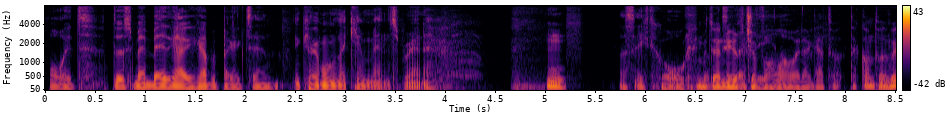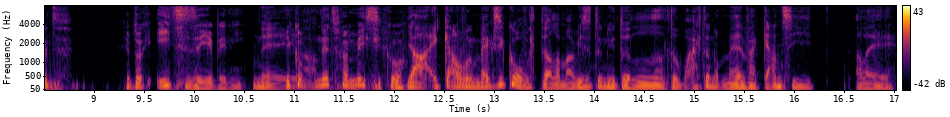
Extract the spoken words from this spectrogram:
ooit. Dus mijn bijdrage gaat beperkt zijn. Ik ga gewoon lekker manspreaden. Dat is echt gewoon. Je moet een uurtje volhouden, dat, gaat, dat komt wel goed. Je hebt toch iets te zeggen, Benny? Nee, Je ja. komt net van Mexico. Ja, ik kan over Mexico vertellen, maar wie zit er nu te, te wachten op mijn vakantie? Allee.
